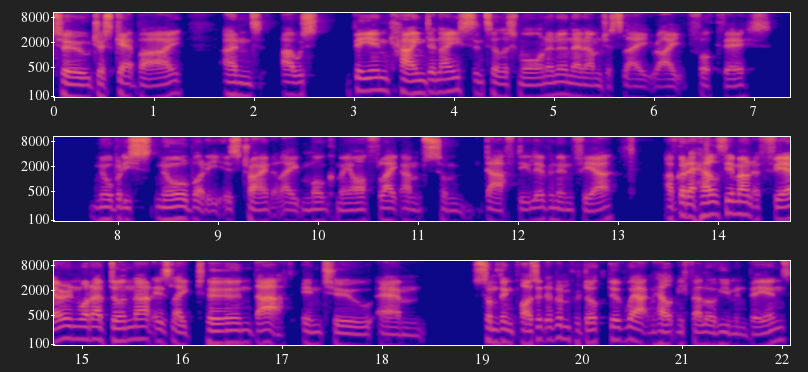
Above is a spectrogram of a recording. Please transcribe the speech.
to just get by. And I was being kind of nice until this morning, and then I'm just like, right, fuck this. Nobody, nobody is trying to like mug me off like I'm some dafty living in fear. I've got a healthy amount of fear, and what I've done that is like turn that into um something positive and productive where I can help me fellow human beings.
